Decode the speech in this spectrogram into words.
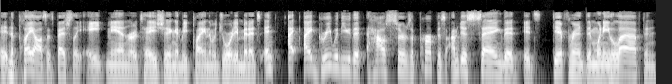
in the playoffs, especially eight man rotation and be playing the majority of minutes. And I, I agree with you that House serves a purpose. I'm just saying that it's different than when he left and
